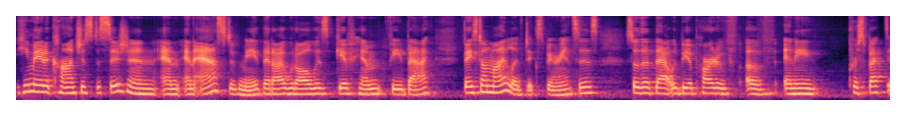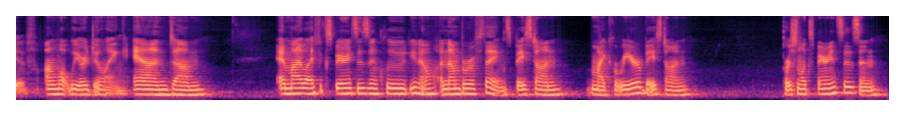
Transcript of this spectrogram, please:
he made a conscious decision and, and asked of me that I would always give him feedback based on my lived experiences so that that would be a part of, of any perspective on what we are doing. And, um, and my life experiences include, you know, a number of things based on my career, based on personal experiences and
